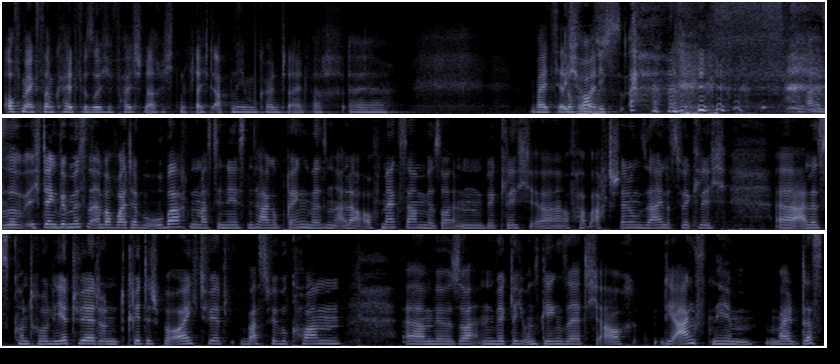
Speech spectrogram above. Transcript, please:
Aufmerksamkeit für solche Falschnachrichten vielleicht abnehmen könnte, einfach äh, weil es ja doch ich immer die. Also ich denke, wir müssen einfach weiter beobachten, was die nächsten Tage bringen. Wir sind alle aufmerksam. Wir sollten wirklich äh, auf Hab-Acht-Stellung sein, dass wirklich äh, alles kontrolliert wird und kritisch beäugt wird, was wir bekommen. Ähm, wir sollten wirklich uns gegenseitig auch die Angst nehmen, weil das,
